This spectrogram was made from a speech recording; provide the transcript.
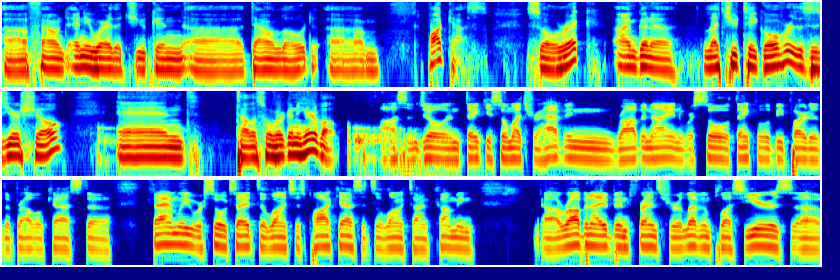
uh, found anywhere that you can download um, podcasts. So, Rick, I'm going to let you take over. This is your show and tell us what we're going to hear about. Awesome, Joe, and thank you so much for having Rob and I. And we're so thankful to be part of the BravoCast uh, family. We're so excited to launch this podcast. It's a long time coming. Uh, Rob and I have been friends for 11 plus years. Uh,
